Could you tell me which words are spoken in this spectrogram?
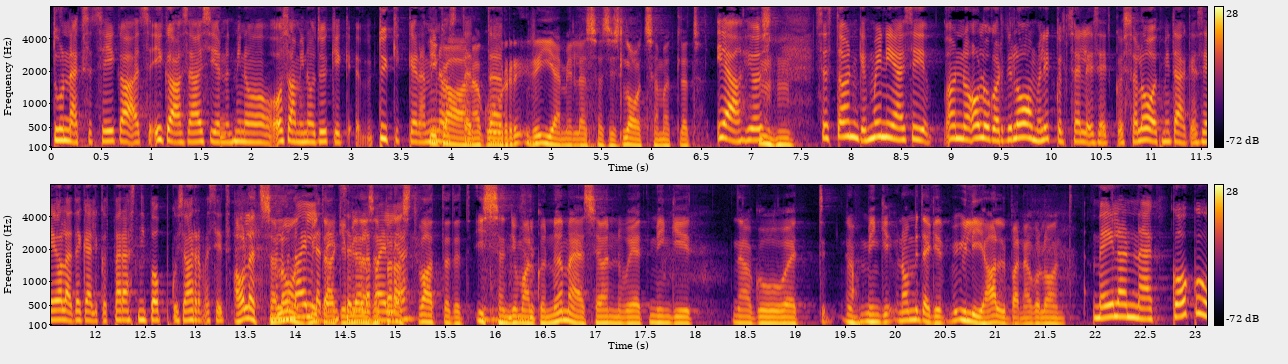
tunneks, et see iga, et see iga see asi on nüüd minu osa minu tükik, tükikene minust. iga et, nagu riie, milles sa siis lood, sa mõtled? ja just mm, -hmm. sest ongi, mõni asi on olukordi loomulikult selliseid, kus sa lood midagi ja see ei ole tegelikult pärast nii popp, kui sa arvasid. oled sa loonud midagi, mida sa palju. pärast vaatad, et issand jumal, kui nõme see on või et mingi nagu, et noh, mingi, no midagi ülihalba nagu loonud? meil on kogu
